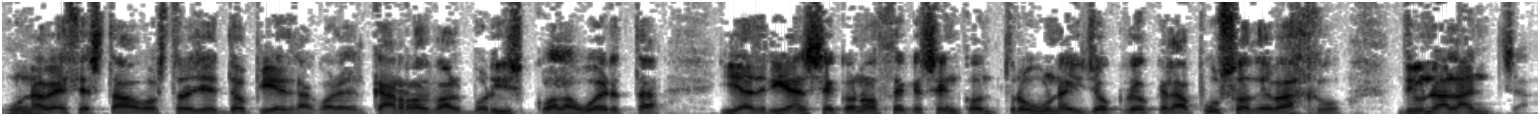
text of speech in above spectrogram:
Una vez estábamos trayendo piedra con el carro de Valborisco a la huerta y Adrián se conoce que se encontró una y yo creo que la puso debajo de una lancha.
